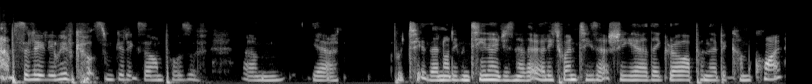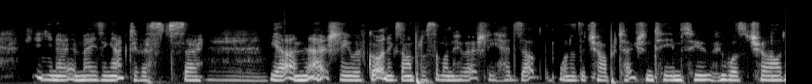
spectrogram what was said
Absolutely, we've got some good examples of, um, yeah, they're not even teenagers now; they're early twenties. Actually, yeah, they grow up and they become quite, you know, amazing activists. So, mm. yeah, and actually, we've got an example of someone who actually heads up one of the child protection teams who who was a child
